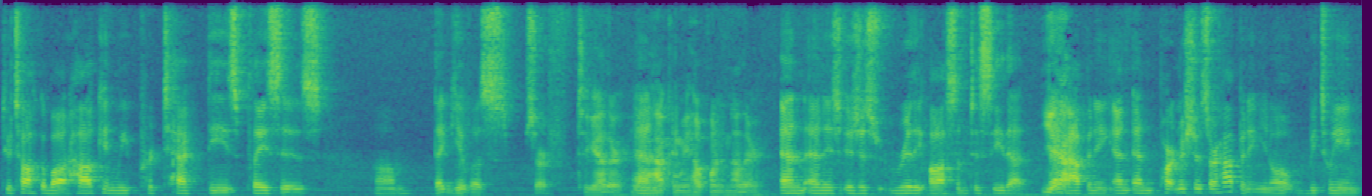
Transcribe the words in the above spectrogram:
to talk about how can we protect these places um, that give us surf. Together, yeah. And- how can we help one another? And and it's, it's just really awesome to see that, that happening. And and partnerships are happening, you know, between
